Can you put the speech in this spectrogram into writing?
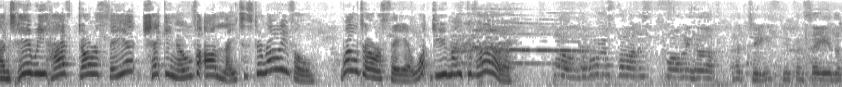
And here we have Dorothea checking over our latest arrival. Well, Dorothea, what do you make of her? Well, the worst part is probably her, her teeth. You can see that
